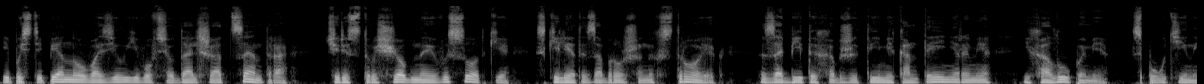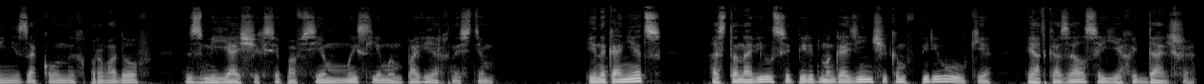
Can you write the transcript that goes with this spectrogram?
и постепенно увозил его все дальше от центра — через трущобные высотки, скелеты заброшенных строек, забитых обжитыми контейнерами и халупами с паутиной незаконных проводов, змеящихся по всем мыслимым поверхностям. И, наконец, остановился перед магазинчиком в переулке и отказался ехать дальше.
